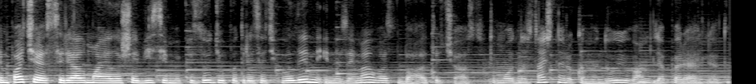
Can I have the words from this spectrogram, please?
Тим паче серіал має лише 8 епізодів по 30 хвилин і не займе у вас багато часу, тому однозначно рекомендую вам для перегляду.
